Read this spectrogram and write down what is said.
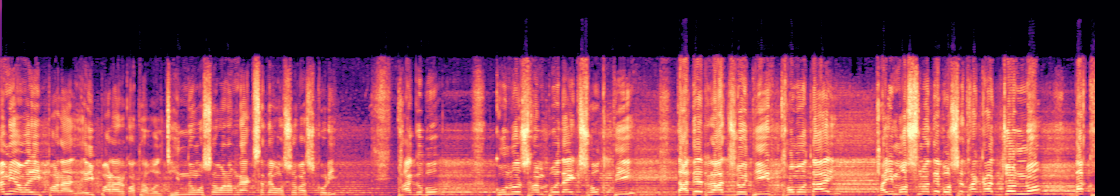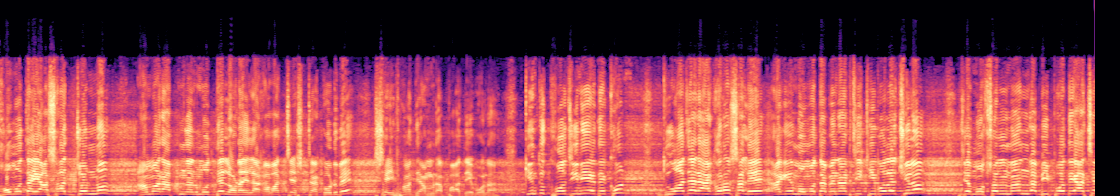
আমি আমার এই পাড়ার এই পাড়ার কথা বলছি। হিন্দু, মুসলমান আমরা একসাথে বসবাস করি। থাকব। কোনো সাম্প্রদায়িক শক্তি তাদের রাজনৈতিক ক্ষমতায়, হয় মসনদে বসে থাকার জন্য বা ক্ষমতায় আসার জন্য আমার আপনার মধ্যে লড়াই লাগাবার চেষ্টা করবে, সেই ফাঁদে আমরা পা দেব না। কিন্তু খোঁজ নিয়ে দেখুন দু হাজার এগারো সালে আগে মমতা ব্যানার্জি কি বলেছিল? যে মুসলমানরা বিপদে আছে,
